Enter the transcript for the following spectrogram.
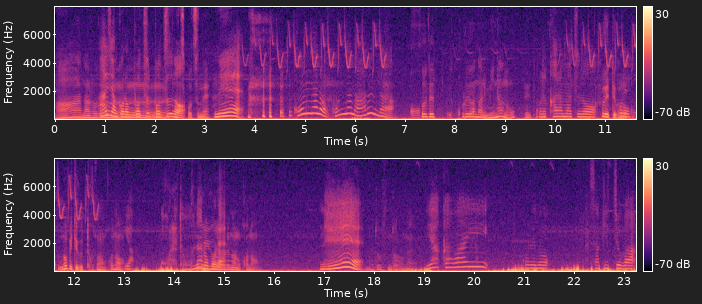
ああなるほど。あるじゃんこのポツポツの。ポツポツね。ねえ。こんなのこんなのあるんだ。これでこれは何実なの？えこれカラマツの増えていくの？伸びていくってことなのかな？いやこれどうなの？これ。あれなのかな、ね、ねどうすんだろうね。えいやかわい。いこれの先っちょが。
